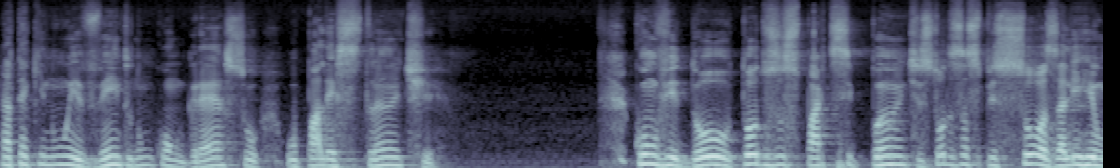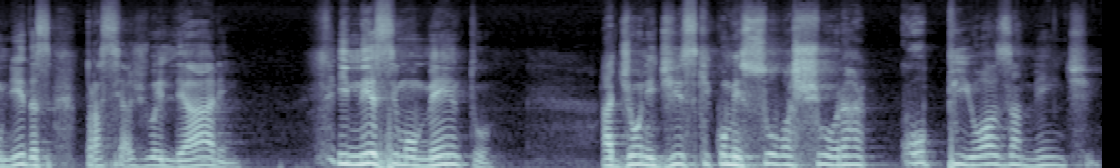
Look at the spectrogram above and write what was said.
Até que num evento, num congresso, o palestrante convidou todos os participantes, todas as pessoas ali reunidas para se ajoelharem. E nesse momento, a Johnny diz que começou a chorar copiosamente.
